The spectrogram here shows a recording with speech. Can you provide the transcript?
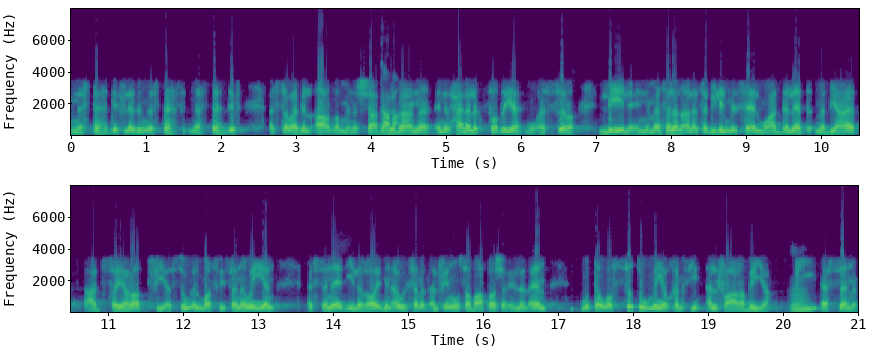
نستهدف لازم نستهدف نستهدف السواد الأعظم من الشعب. طبعا. بمعنى إن الحالة الاقتصادية مؤثرة. ليه؟ لأن مثلا على سبيل المثال معدلات مبيعات السيارات في السوق المصري سنويا السنة دي لغاية من أول سنة 2017 إلى الآن متوسطه 150 ألف عربية في السنة.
